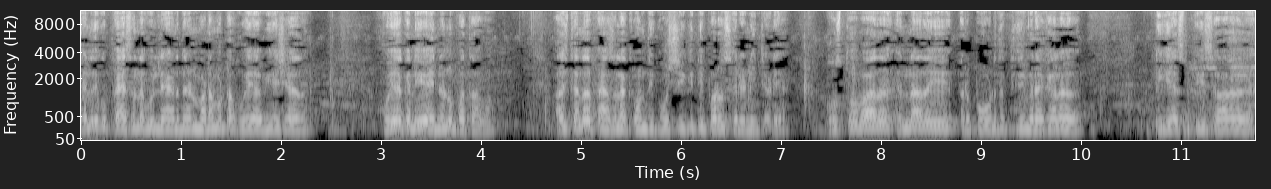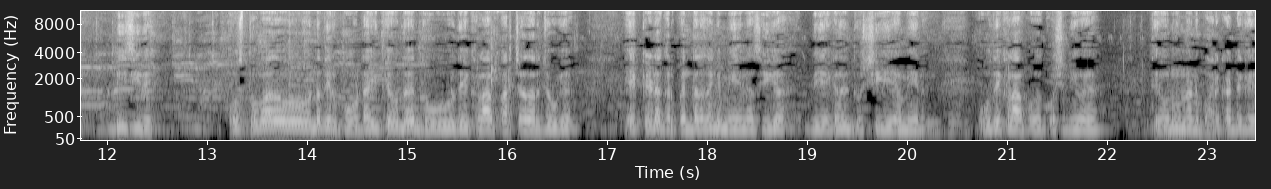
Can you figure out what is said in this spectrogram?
ਇਹਨਾਂ ਦੇ ਕੋਈ ਪੈਸਿਆਂ ਦਾ ਕੋਈ ਲੈਣ ਦੇਣ ਮਾੜਾ ਮੋਟਾ ਹੋਇਆ ਵੀ ਹੈ ਸ਼ਾਇਦ। ਹੋਇਆ ਕਿ ਨਹੀਂ ਹੋਇਆ, ਇਹਨਾਂ ਨੂੰ ਪਤਾ ਵਾ। ਅਸੀਂ ਤਾਂ ਇਹਨਾਂ ਦਾ ਫੈਸਲਾ ਕਰਾਉਣ ਦੀ ਕੋਸ਼ਿਸ਼ ਕੀਤੀ, ਪਰ ਉਹ ਸਿਰੇ ਨਹੀਂ ਚੜਿਆ। ਉਸ ਤੋਂ ਬਾਅਦ ਇਹਨਾਂ ਦੇ ਰਿਪੋਰਟ ਦਿੱਤੀ ਸੀ ਮੇਰੇ ਖਿਆਲ ਡੀਐਸਪੀ ਸਾਹਿਬ ਡੀਸੀ ਦੇ। ਉਸ ਤੋਂ ਬਾਅਦ ਉਹ ਉਹਨਾਂ ਦੀ ਰਿਪੋਰਟ ਆਈ ਤੇ ਉਹਦੇ ਦੋ ਦੇ ਖਿਲਾਫ ਪਰਚਾ ਦਰਜ ਹੋ ਗਿਆ। ਇੱਕ ਜਿਹੜਾ ਗੁਰਪਿੰਦਰ ਸਿੰਘ ਮੇਨ ਸੀਗਾ ਵੀ ਇਹ ਕਹਿੰਦੇ ਦੋਸ਼ੀ ਹੈ ਮੇਨ ਉਹਦੇ ਖਿਲਾਫ ਕੁਝ ਨਹੀਂ ਹੋਇਆ ਤੇ ਉਹਨੂੰ ਉਹਨਾਂ ਨੇ ਬਾਹਰ ਕੱਢ ਕੇ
